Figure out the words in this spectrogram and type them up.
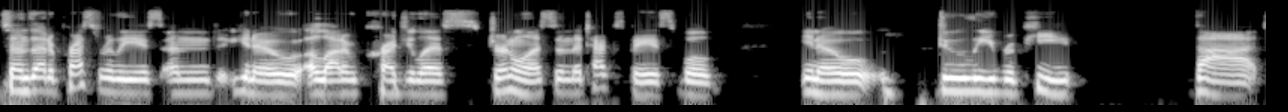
sends out a press release, and you know, a lot of credulous journalists in the tech space will, you know, duly repeat that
